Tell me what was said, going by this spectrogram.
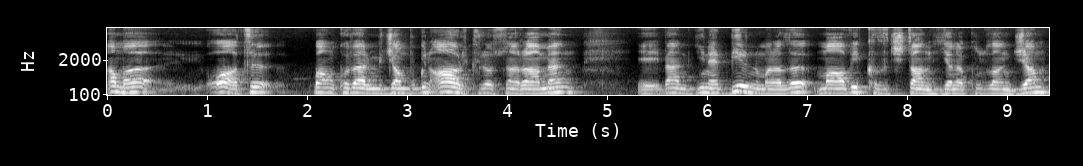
Ama o atı banko vermeyeceğim. Bugün ağır kilosuna rağmen ben yine bir numaralı mavi kılıçtan yana kullanacağım.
